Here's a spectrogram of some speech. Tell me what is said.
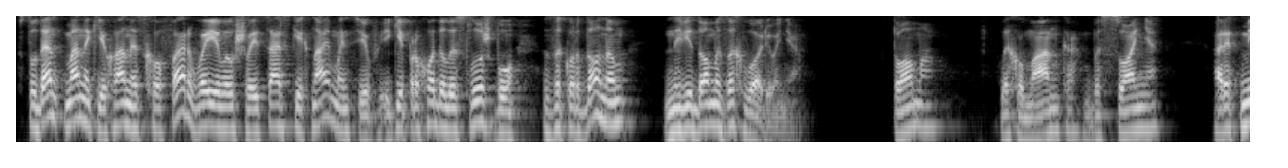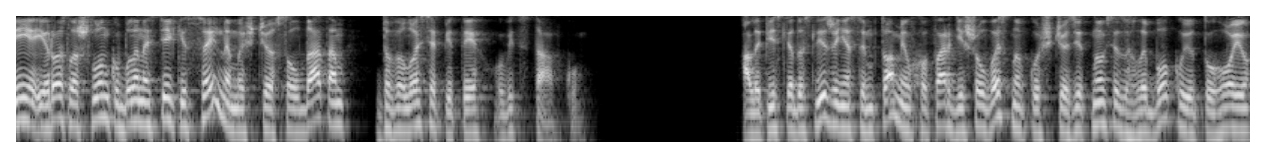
студент-меник Йоханнес Хофер виявив швейцарських найманців, які проходили службу за кордоном невідоме захворювання втома, лихоманка, безсоння, аритмія і розлад шлунку були настільки сильними, що солдатам довелося піти у відставку. Але після дослідження симптомів Хофер дійшов висновку, що зіткнувся з глибокою тугою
